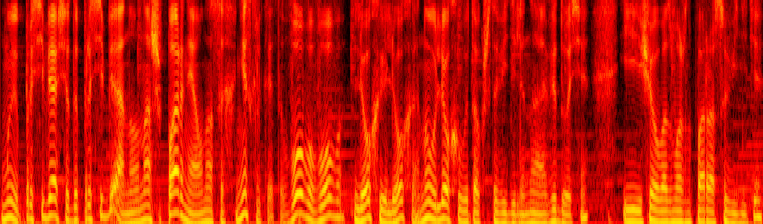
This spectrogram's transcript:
мы про себя все да про себя, но наши парни, а у нас их несколько, это Вова, Вова, Леха и Леха. Ну, Леху вы только что видели на видосе, и еще, возможно, пару раз увидите.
